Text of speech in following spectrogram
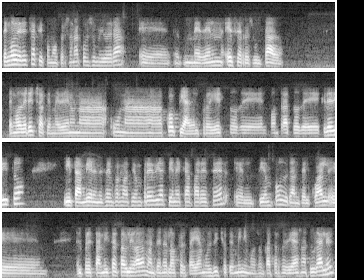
tengo derecho a que como persona consumidora eh, me den ese resultado. Tengo derecho a que me den una, una copia del proyecto del contrato de crédito y también en esa información previa tiene que aparecer el tiempo durante el cual eh, el prestamista está obligado a mantener la oferta. Ya hemos dicho que mínimo son 14 días naturales,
